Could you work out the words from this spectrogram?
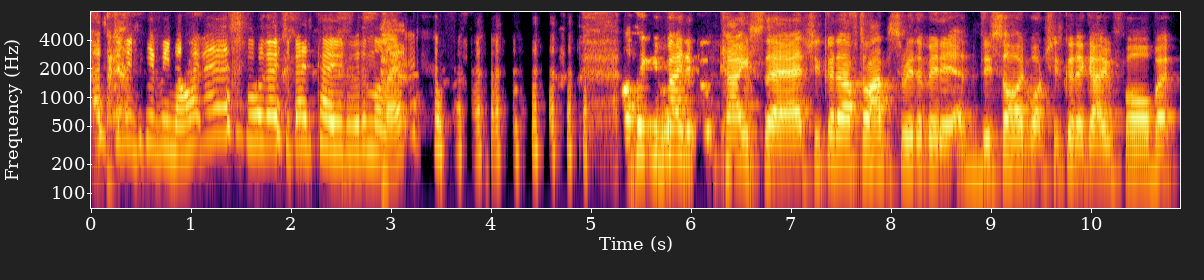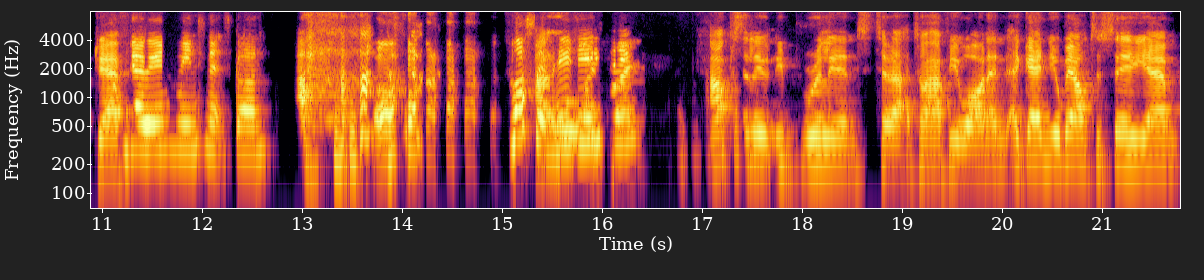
that's going to give me nightmares before I go to bed. Code with a mullet. I think you've made a good case there. She's going to have to answer in a minute and decide what she's going to go for. But Jeff, Go in. The internet's gone. Oh. Blossom, who do you think? Absolutely brilliant to to have you on. And again, you'll be able to see. Um,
